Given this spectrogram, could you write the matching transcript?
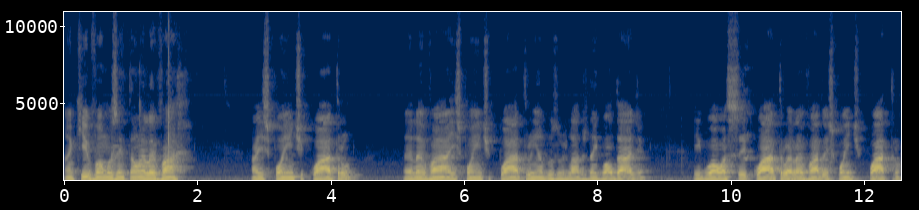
Aqui vamos então elevar a expoente 4, elevar a expoente 4 em ambos os lados da igualdade, igual a C4 elevado a expoente 4.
